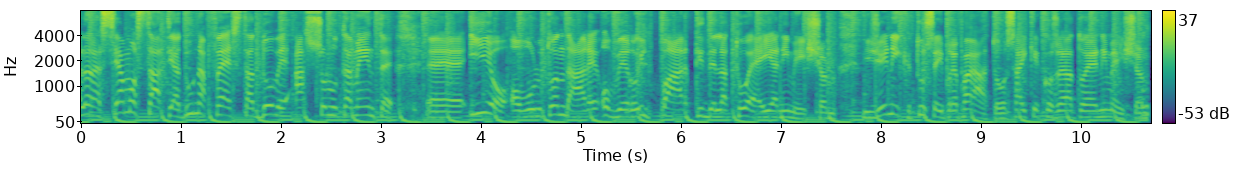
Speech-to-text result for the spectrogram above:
Allora, siamo stati ad una festa dove assolutamente eh, io ho voluto andare, ovvero il party della Toei Animation. DJ Nick, tu sei preparato? Sai che cos'è la Toei Animation?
